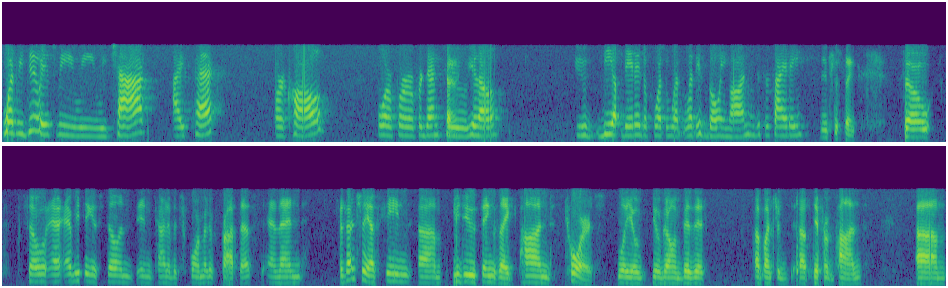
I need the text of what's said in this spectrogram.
what we do is we we we chat, I text or call for for for them to you know to be updated of what what what is going on in the society. Interesting. So, so everything is still in, in kind of its formative process, and then eventually, I've seen um, you do things like pond tours, where you'll you'll go and visit a bunch of, of different ponds. Um,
